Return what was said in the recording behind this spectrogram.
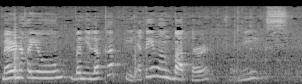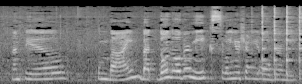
meron na kayong vanilla cupcake. Ito yung ang butter. So, mix until combine. But don't overmix. Huwag nyo siyang i-overmix.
